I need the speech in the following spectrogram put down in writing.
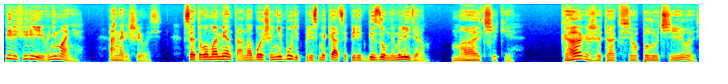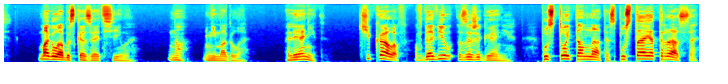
периферией внимания. Она решилась. С этого момента она больше не будет присмыкаться перед безумным лидером. «Мальчики, как же так все получилось?» Могла бы сказать Сима, но не могла. Леонид. Чекалов вдавил зажигание. Пустой Танатос, пустая трасса.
